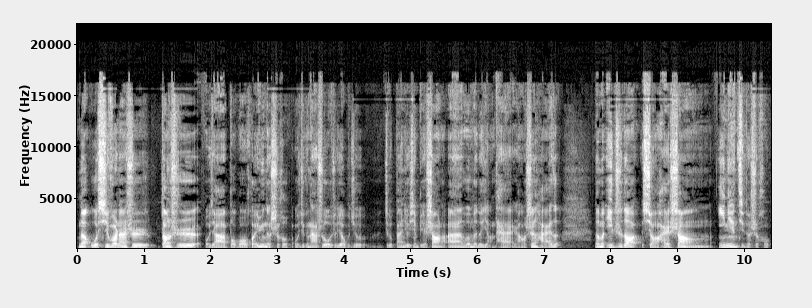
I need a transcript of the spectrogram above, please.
那我媳妇儿呢？是当时我家宝宝怀孕的时候，我就跟她说：“我说要不就这个班就先别上了，安安稳稳的养胎，然后生孩子。”那么一直到小孩上一年级的时候，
